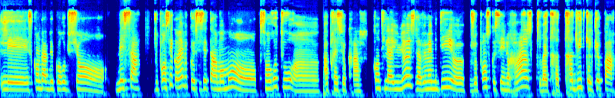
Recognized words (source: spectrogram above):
les scandales de corruption, mais ça, je pensais quand même que c'était un moment son retour hein, après ce crash. Quand il a eu lieu, j'avais même dit, euh, je pense que c'est une rage qui va être traduite quelque part.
